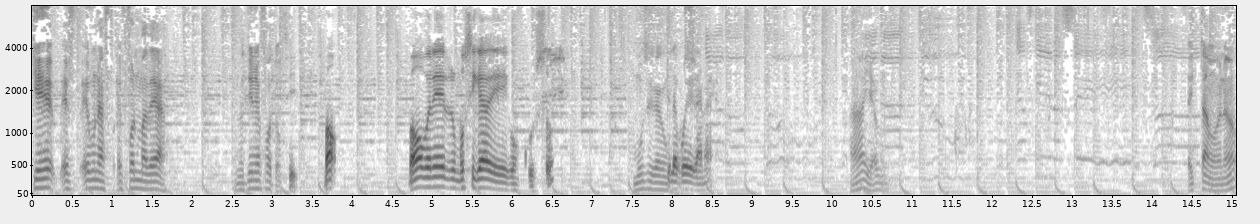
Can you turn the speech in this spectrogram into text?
que es, es- es una es forma de A. No tiene foto. Sí. Vamos, vamos a poner música de concurso. Música con... que la puede ganar? Ah, ya. Ahí estamos, ¿no?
